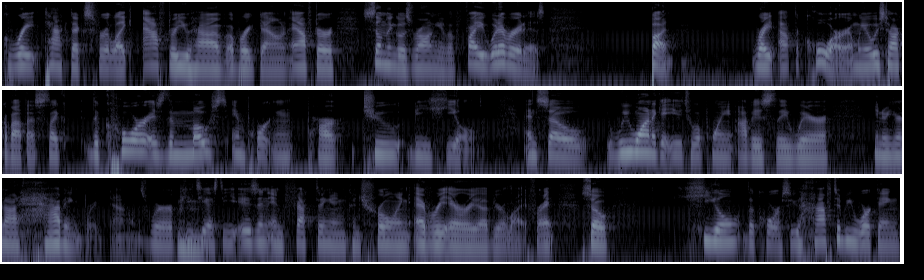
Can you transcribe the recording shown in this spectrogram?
great tactics for like after you have a breakdown, after something goes wrong, you have a fight, whatever it is. But right at the core, and we always talk about this, like the core is the most important part to be healed. And so we want to get you to a point, obviously, where you know you're not having breakdowns, where Mhm. PTSD isn't infecting and controlling every area of your life, right? So heal the core. So you have to be working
